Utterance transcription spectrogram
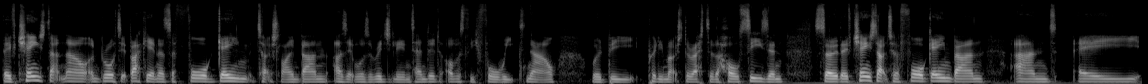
They've changed that now and brought it back in as a four game touchline ban as it was originally intended. Obviously, four weeks now would be pretty much the rest of the whole season. So they've changed that to a four game ban and a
